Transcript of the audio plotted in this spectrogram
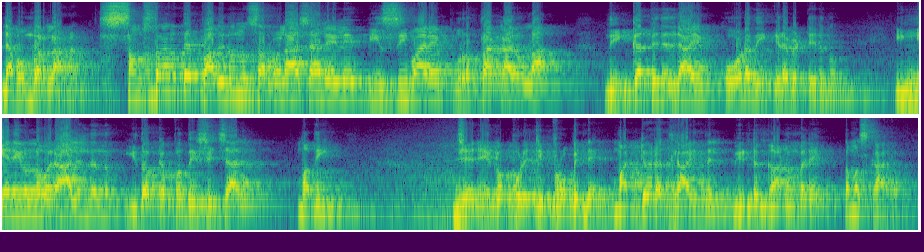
നവംബറിലാണ്. സംസ്ഥാനത്തെ പതിനൊന്ന് സർവകലാശാലയിലെ ബി സിമാരെ പുറത്താക്കാനുള്ള നീക്കത്തിനെതിരായും കോടതി ഇടപെട്ടിരുന്നു. ഇങ്ങനെയുള്ള ഒരാളിൽ നിന്നും ഇതൊക്കെ പ്രതീക്ഷിച്ചാൽ മതി. ജനേക പൊളിറ്റി പ്രോബിന്റെ മറ്റൊരധ്യായത്തിൽ വീണ്ടും കാണും വരെ നമസ്കാരം.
